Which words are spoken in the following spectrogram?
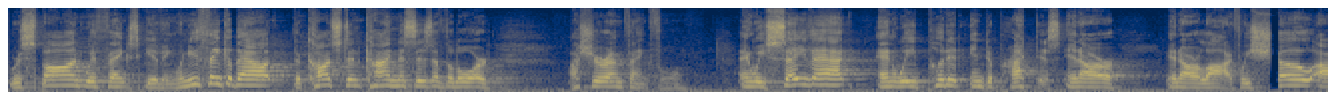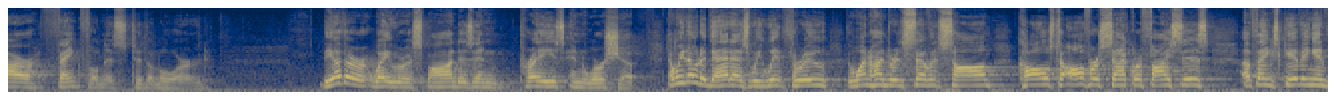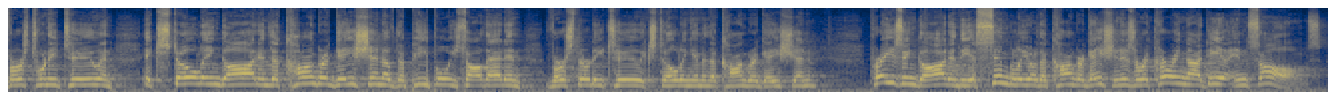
Respond with thanksgiving. When you think about the constant kindnesses of the Lord, I sure am thankful. And we say that and we put it into practice in our, in our life. We show our thankfulness to the Lord. The other way we respond is in praise and worship. Now, we noted that as we went through the 107th Psalm, calls to offer sacrifices of thanksgiving in verse 22 and extolling God in the congregation of the people. We saw that in verse 32, extolling Him in the congregation. Praising God in the assembly or the congregation is a recurring idea in Psalms.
